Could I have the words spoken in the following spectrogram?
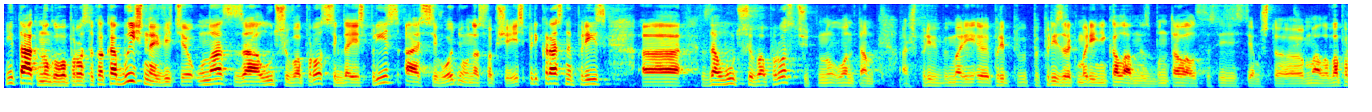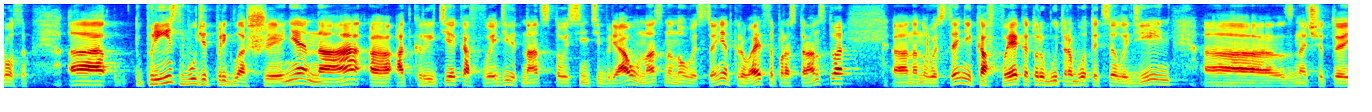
не так много вопросов, как обычно, ведь э, у нас за лучший вопрос всегда есть приз, а сегодня у нас вообще есть прекрасный приз. А, За лучший вопрос, чуть, ну, вон там аж при- Мари- э, при- при- призрак Марии Николаевны сбунтовался в связи с тем, что мало вопросов. А, Приз будет приглашение на а, открытие кафе 19 сентября. У нас на новой сцене открывается пространство а, на новой сцене, кафе, которое будет работать целый день. А, Значит, э,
